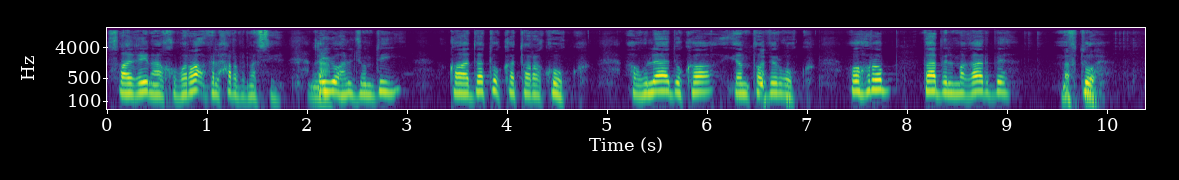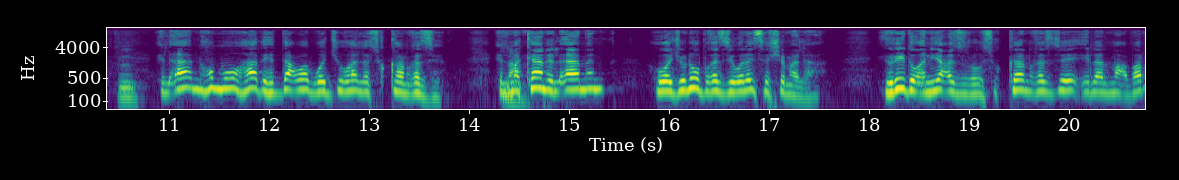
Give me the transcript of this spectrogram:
صايغينها خبراء في الحرب النفسية. نعم. أيها الجندي قادتك تركوك أولادك ينتظروك. اهرب باب المغاربة مفتوح. مم. الآن هم هذه الدعوة بوجهوها لسكان غزة. المكان الآمن هو جنوب غزة وليس شمالها. يريد أن يعزلوا سكان غزة إلى المعبر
